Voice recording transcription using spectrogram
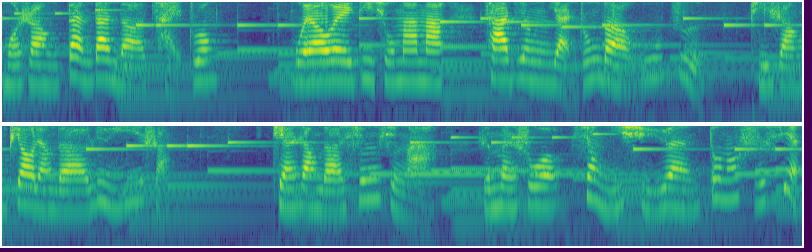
抹上淡淡的彩妆。我要为地球妈妈。擦净眼中的污渍，披上漂亮的绿衣裳。天上的星星啊，人们说向你许愿都能实现，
